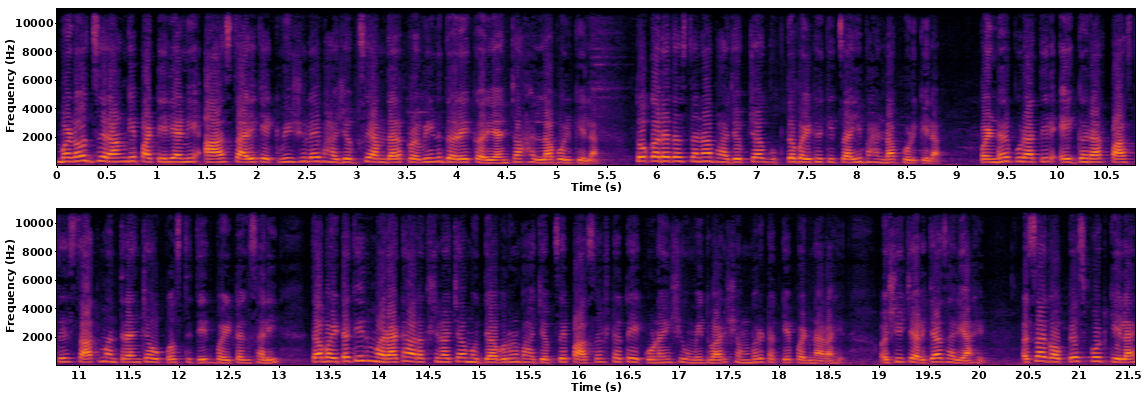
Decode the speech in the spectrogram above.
मनोज जरांगे पाटील यांनी आज तारीख एकवीस जुलै भाजपचे आमदार प्रवीण दरेकर यांचा हल्लाबोल केला. तो करत असताना भाजपच्या गुप्त बैठकीचाही भांडाफोड केला. पंढरपुरातील एक घरात पाच ते सात मंत्र्यांच्या उपस्थितीत बैठक झाली. त्या बैठकीत मराठा आरक्षणाच्या मुद्द्यावरून भाजपचे पासष्ट ते एकोणऐंशी उमेदवार शंभर टक्के पडणार आहेत अशी चर्चा झाली आहे. असा गौप्यस्फोट केलाय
